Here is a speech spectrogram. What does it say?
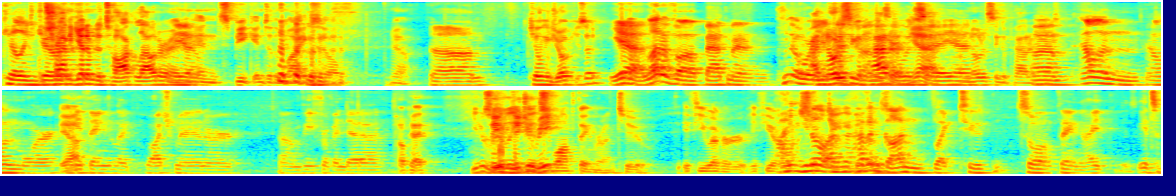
killing Joe. Trying to get him to talk louder and, Yeah. and speak into the mic. So, yeah. Um, Killing joke, you said? yeah, a lot of uh, Batman. I'm noticing a comics, I pattern. would Yeah, say, yeah. I'm noticing a pattern. Um, Alan Alan Moore. Yeah. Anything like Watchmen or um, V for Vendetta. okay. He had a So you- really did you good read- Swamp Thing run too. If you ever, if you ever, I, you know, I haven't gotten like to Swamp Thing. I it's a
